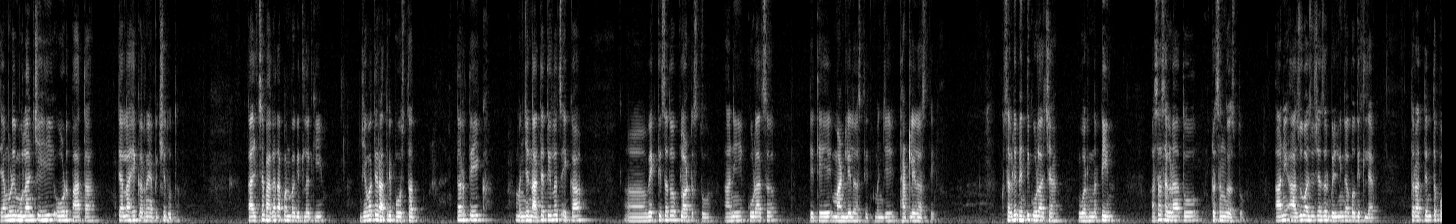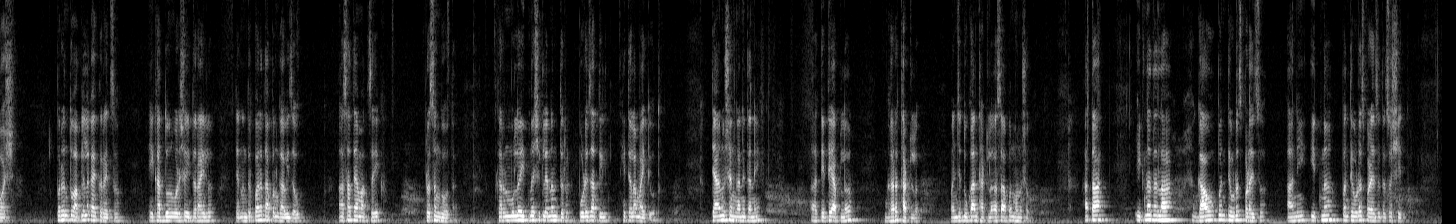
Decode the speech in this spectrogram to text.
त्यामुळे मुलांची ही ओढ पाहता त्याला हे करणे अपेक्षित होतं. कालच्या भागात आपण बघितलं की जेव्हा ते रात्री पोहोचतात तर ते एक म्हणजे नात्यातीलच एका व्यक्तीचा तो प्लॉट असतो आणि कुडाचं तेथे मांडलेलं असते म्हणजे थाटलेलं असते. सगळे भिंती कुडाच्या वरनं टीन असा सगळा तो प्रसंग असतो. आणि आजूबाजूच्या जर बिल्डिंगा बघितल्या तर अत्यंत पॉश परंतु आपल्याला काय करायचं? एखाद दोन वर्ष इथं राहिलं त्यानंतर परत आपण गावी जाऊ. असा त्यामागचा एक प्रसंग होता. कारण मुलं इथनं शिकल्यानंतर पुढे जातील हे त्याला माहिती होतं. त्या अनुषंगाने त्याने तिथे आपलं घर थाटलं. म्हणजे दुकान थाटलं असं आपण म्हणू शकतो आता एकनाथाला गाव पण तेवढंच पडायचं. आणि इथनं पण तेवढंच पडायचं त्याचं शेत.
